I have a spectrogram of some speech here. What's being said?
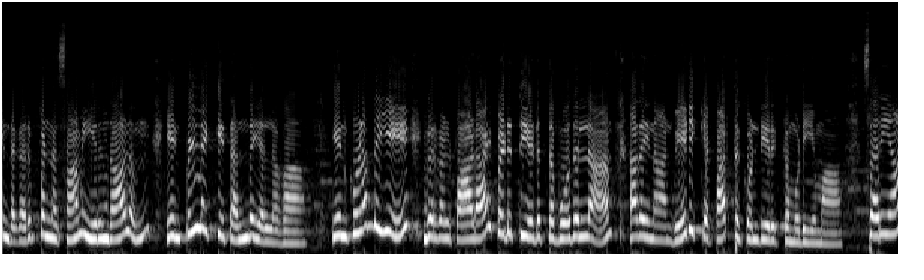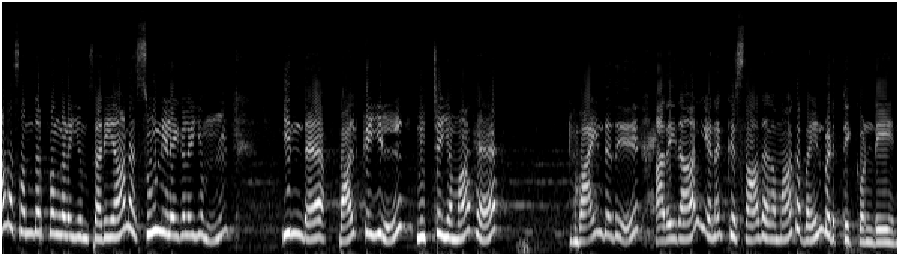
இந்த கருப்பண்ண சாமி இருந்தாலும் என் பிள்ளைக்கு தந்தை அல்லவா? என் குழந்தையே இவர்கள் பாடாய்படுத்தி எடுத்த போதெல்லாம் அதை நான் வேடிக்கை பார்த்து கொண்டிருக்க முடியுமா? சரியான சந்தர்ப்பங்களையும் சரியான சூழ்நிலைகளையும் இந்த வாழ்க்கையில் நிச்சயமாக வாய்ந்தது அதைதான் எனக்கு சாதகமாக பயன்படுத்தி கொண்டேன்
